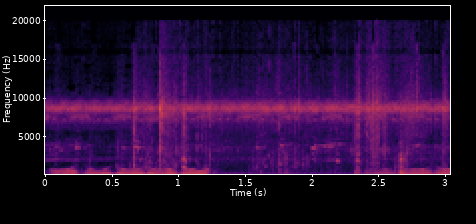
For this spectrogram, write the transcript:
โอ้ดูดูดูดูดูดูดู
